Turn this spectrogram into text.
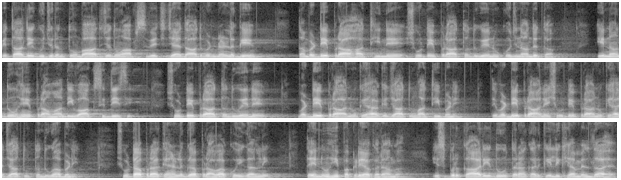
ਪਿਤਾ ਦੇ ਗੁਜਰਨ ਤੋਂ ਬਾਅਦ ਜਦੋਂ ਆਪਸ ਵਿੱਚ ਜਾਇਦਾਦ ਵੰਡਣ ਲੱਗੇ, ਤਾਂ ਵੱਡੇ ਭਰਾ ਹਾਥੀ ਨੇ ਛੋਟੇ ਭਰਾ ਤੰਦੂਏ ਨੂੰ ਕੁਝ ਨਾ ਦਿੱਤਾ। ਇਹਨਾਂ ਦੋਹੇ ਭਰਾਵਾਂ ਦੀ ਵਾਕ ਸਿੱਧੀ ਸੀ। ਛੋਟੇ ਭਰਾ ਤੰਦੂਏ ਨੇ ਵੱਡੇ ਭਰਾ ਨੂੰ ਕਿਹਾ ਕਿ ਜਾ ਤੂੰ ਹਾਥੀ ਬਣੇ ਤੇ ਵੱਡੇ ਭਰਾ ਨੇ ਛੋਟੇ ਭਰਾ ਨੂੰ ਕਿਹਾ, ਜਾ ਤੂੰ ਤੰਦੂਆ ਬਣੇ। ਛੋਟਾ ਭਰਾ ਕਹਿਣ ਲੱਗਾ, ਭਰਾਵਾ ਕੋਈ ਗੱਲ ਨਹੀਂ, ਤੈਨੂੰ ਹੀ ਪਕੜਿਆ ਕਰਾਂਗਾ। ਇਸ ਪ੍ਰਕਾਰ ਇਹ ਦੋ ਤਰ੍ਹਾਂ ਕਰਕੇ ਲਿਖਿਆ ਮਿਲਦਾ ਹੈ।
